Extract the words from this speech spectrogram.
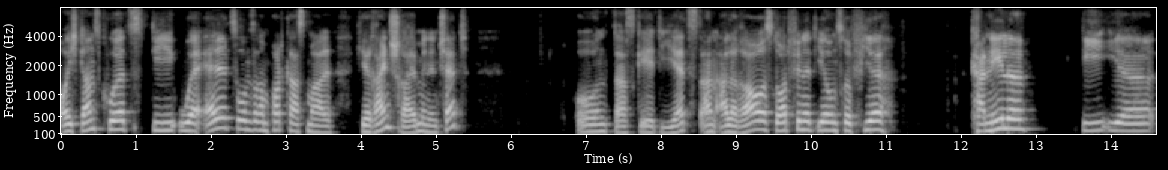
euch ganz kurz die URL zu unserem Podcast mal hier reinschreiben in den Chat. Und das geht jetzt an alle raus. Dort findet ihr unsere vier Kanäle, die ihr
